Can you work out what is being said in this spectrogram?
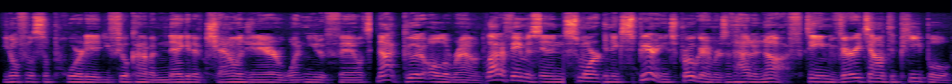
You don't feel supported. You feel kind of a negative, challenging air wanting you to fail. It's not good all around. A lot of famous and smart and experienced programmers have had enough. Seeing very talented people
